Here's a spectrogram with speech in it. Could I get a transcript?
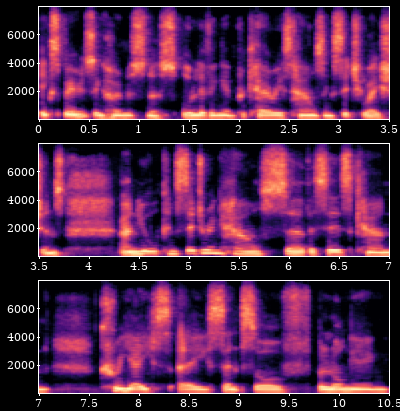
experiencing homelessness or living in precarious housing situations. And you're considering how services can create a sense of belonging,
